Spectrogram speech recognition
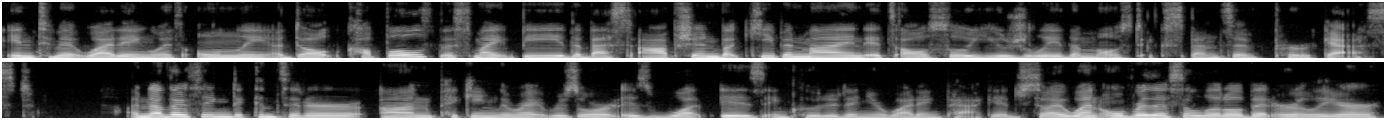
intimate wedding with only adult couples, this might be the best option, but keep in mind it's also usually the most expensive per guest. Another thing to consider on picking the right resort is what is included in your wedding package. So I went over this a little bit earlier,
